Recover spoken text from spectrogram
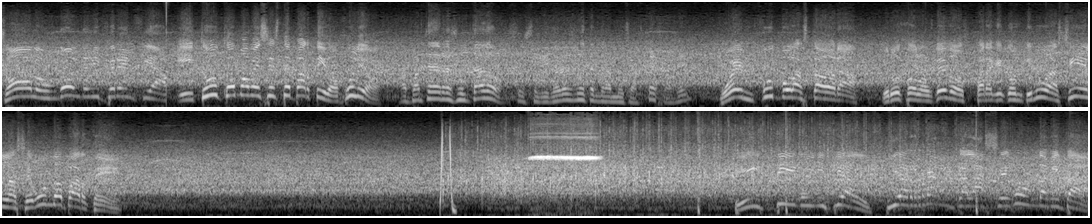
Solo un gol de diferencia. ¿Y tú cómo ves este partido, Julio? Aparte del resultado, sus seguidores no tendrán muchas quejas, ¿eh? Buen fútbol hasta ahora. Cruzo los dedos para que continúe así en la segunda parte. Pitido inicial y arranca la segunda mitad.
